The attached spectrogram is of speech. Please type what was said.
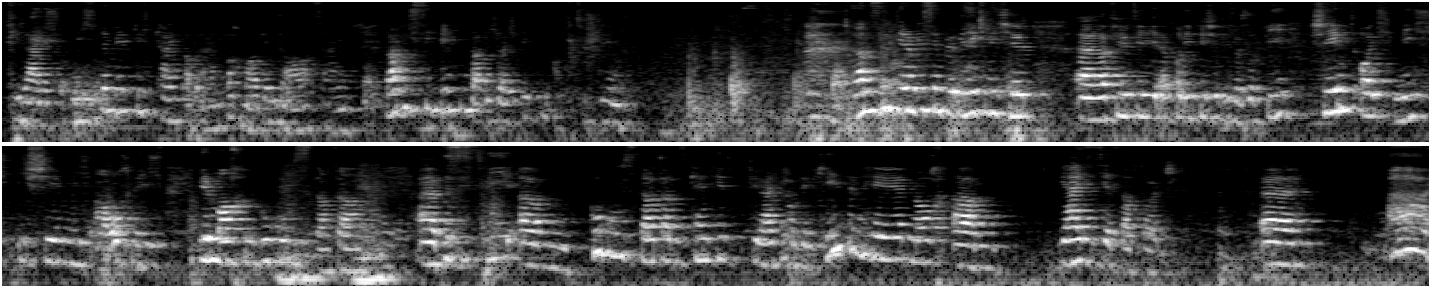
Vielleicht nicht der Wirklichkeit, aber einfach mal dem Dasein. Darf ich Sie bitten, darf ich euch bitten, aufzustehen? Dann sind wir ein bisschen beweglicher. Äh, für die äh, politische Philosophie. Schämt euch nicht, ich schäme mich auch nicht. Wir machen Gugus Data. Äh, das ist wie ähm, Gugus Data, das kennt ihr vielleicht von den Kindern her noch. Ähm, wie heißt es jetzt auf Deutsch? Ah,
